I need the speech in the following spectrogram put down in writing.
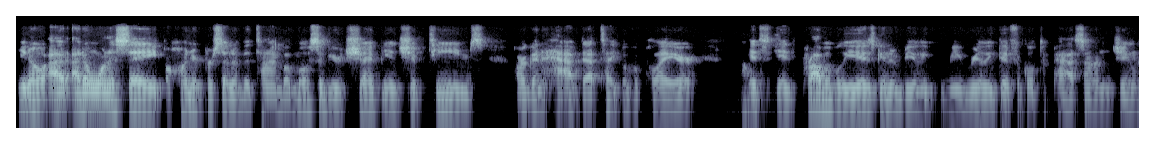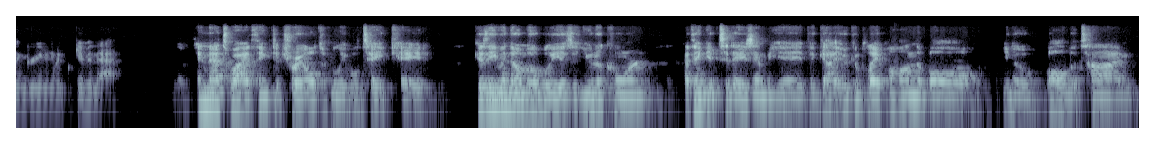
you know, I, I don't want to say 100% of the time, but most of your championship teams are going to have that type of a player. It's it probably is going to be, be really difficult to pass on Jalen Green when given that. And that's why I think Detroit ultimately will take Cade. Because even though Mobley is a unicorn, I think in today's NBA, the guy who can play on the ball, you know, all the time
